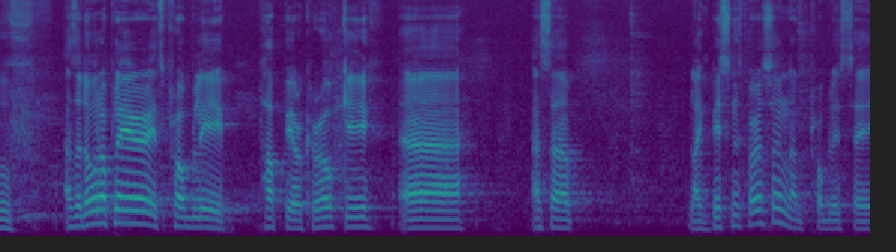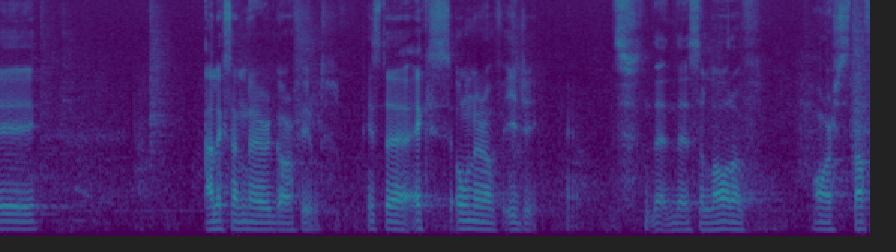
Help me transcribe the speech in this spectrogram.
oof, as a Dota player, it's probably Puppey or KuroKy. Uh, as a like business person, I'd probably say Alexander Garfield. He's the ex-owner of EG. Yeah. There's a lot of harsh stuff.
